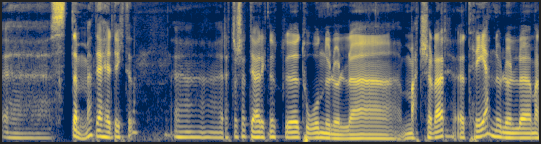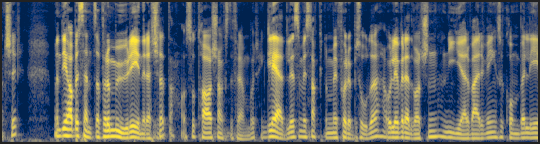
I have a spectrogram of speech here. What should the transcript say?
uh, stemme. Det er helt riktig, det. Uh, rett og slett. De har riktignok to 0-0-matcher der. Tre 0-0-matcher Men de har bestemt seg for å mure inn, rett og slett, da, og så ta sjansene fremover. Gledelig, som vi snakket om i forrige episode. Oliver Edvardsen, nyerverving som kom vel i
